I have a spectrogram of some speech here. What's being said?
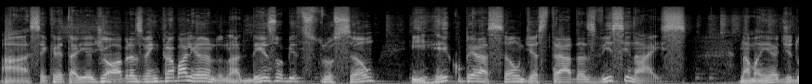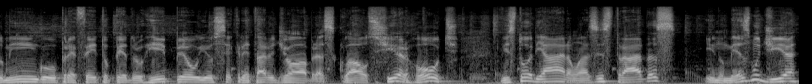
a Secretaria de Obras vem trabalhando na desobstrução e recuperação de estradas vicinais. Na manhã de domingo, o prefeito Pedro Rippel e o secretário de Obras Klaus Schierholt vistoriaram as estradas e no mesmo dia,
